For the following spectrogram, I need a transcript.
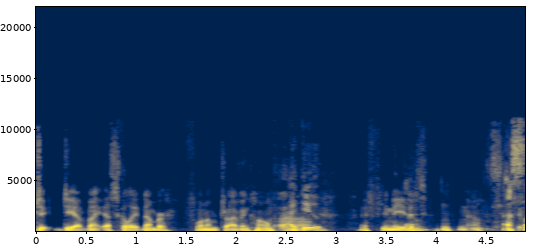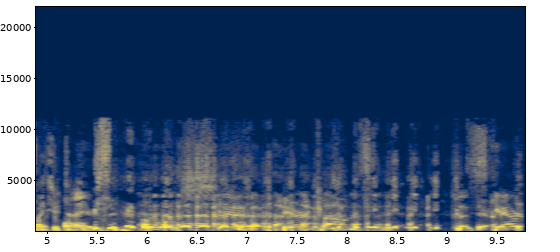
do, do you have my Escalade number for when I'm driving home? I do. Uh, If you need it. No. I slice your tires. oh, shit. Here it comes. The scary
